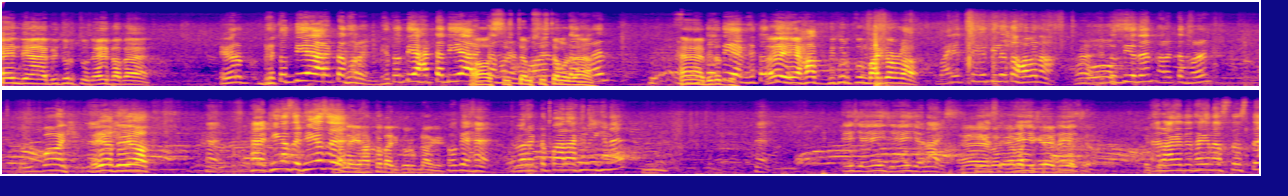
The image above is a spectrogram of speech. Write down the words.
এই ভিতর তুল এই বাবা। এবার ভেতর দিয়ে আরেকটা ধরেন ভেতর দিয়ে হাতটা দিয়ে আরেকটা ধরেন হ্যাঁ। ধরেন, হ্যাঁ ভিতর দিয়ে। এই হাত ভিতর বাইর করো না। বাইরের থেকে দিলে তো হবে না। ভেতর দিয়ে দেন আরেকটা ধরেন। এই হাত এই হাত। হ্যাঁ হ্যাঁ ঠিক আছে ঠিক আছে। না, না, এই হাতটা বাইর করুক না আগে ওকে হ্যাঁ এবার একটা পা রাখেন এখানে। হ্যাঁ এই যে এই যে এই যে নাইস হ্যাঁ, এবার- এবার ঠিক আছে, ঠিক আছে। আর আগাতে থাকেন আস্তে আস্তে।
